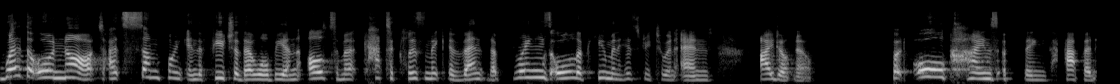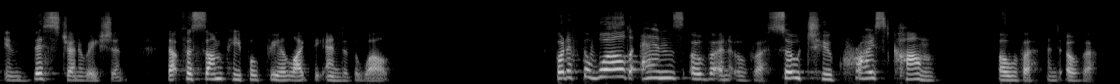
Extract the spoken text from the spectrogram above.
whether or not at some point in the future there will be an ultimate cataclysmic event that brings all of human history to an end, I don't know. But all kinds of things happen in this generation that for some people feel like the end of the world. But if the world ends over and over, so too Christ comes over and over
